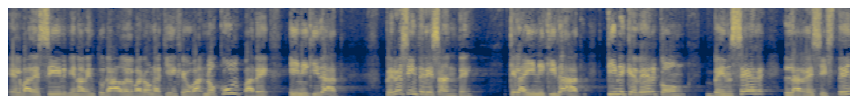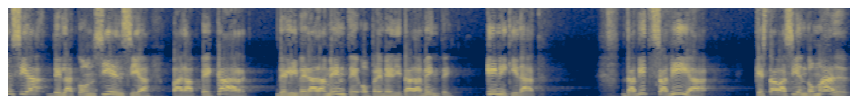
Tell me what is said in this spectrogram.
él va a decir, bienaventurado el varón a quien Jehová no culpa de iniquidad. Pero es interesante que la iniquidad tiene que ver con vencer la resistencia de la conciencia para pecar deliberadamente o premeditadamente. Iniquidad. David sabía que estaba haciendo mal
